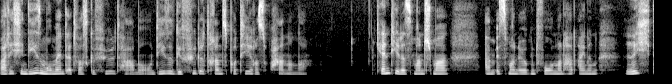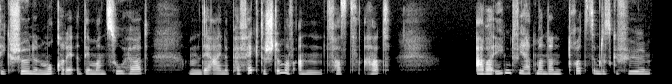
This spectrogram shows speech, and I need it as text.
weil ich in diesem Moment etwas gefühlt habe und diese Gefühle transportiere, subhanallah. Kennt ihr das manchmal? Ähm, ist man irgendwo und man hat einen richtig schönen Mukre, dem man zuhört der eine perfekte Stimme anfasst hat. Aber irgendwie hat man dann trotzdem das Gefühl,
